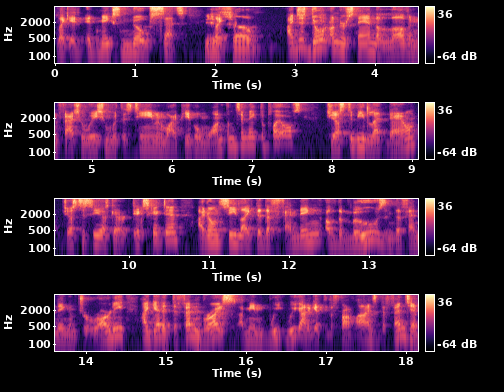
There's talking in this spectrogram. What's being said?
Like it, it makes no sense. Yeah, like so. I just don't understand the love and infatuation with this team and why people want them to make the playoffs just to be let down, just to see us get our dicks kicked in. I don't see like the defending of the moves and defending of Girardi. I get it. Defend Bryce. I mean, we, we got to get to the front lines and defend him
